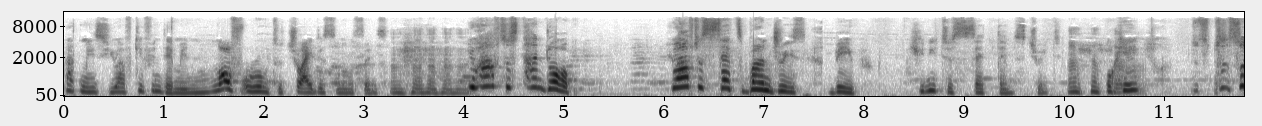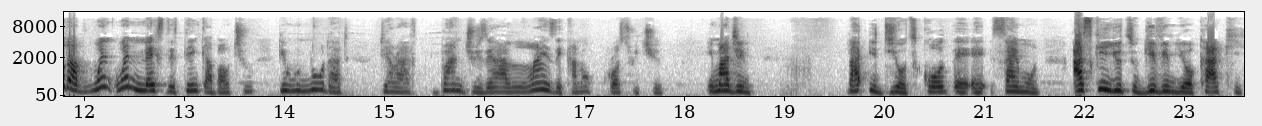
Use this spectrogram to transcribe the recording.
that means you have given them enough room to try this nonsense. you have to stand up. You have to set boundaries. Babe, you need to set them straight. Okay? So so that when, when next they think about you, they will know that there are boundaries, there are lines they cannot cross with you. Imagine that idiot called uh, uh, Simon asking you to give him your car key.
